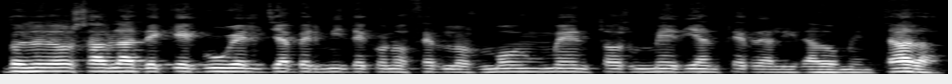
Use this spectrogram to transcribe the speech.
donde nos habla de que Google ya permite conocer los monumentos mediante realidad aumentada.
